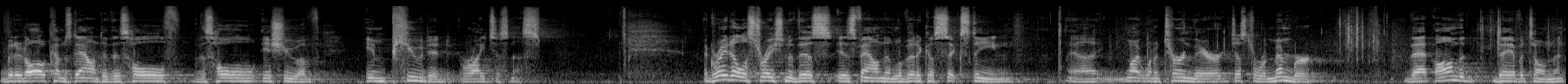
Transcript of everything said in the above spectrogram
But it all comes down to this whole, this whole issue of imputed righteousness. A great illustration of this is found in Leviticus 16. Uh, you might want to turn there just to remember that on the Day of Atonement,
